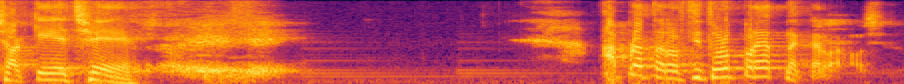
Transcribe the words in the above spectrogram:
શકે છે. આપણા તરફથી થોડો પ્રયત્ન કરવાનો છે.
